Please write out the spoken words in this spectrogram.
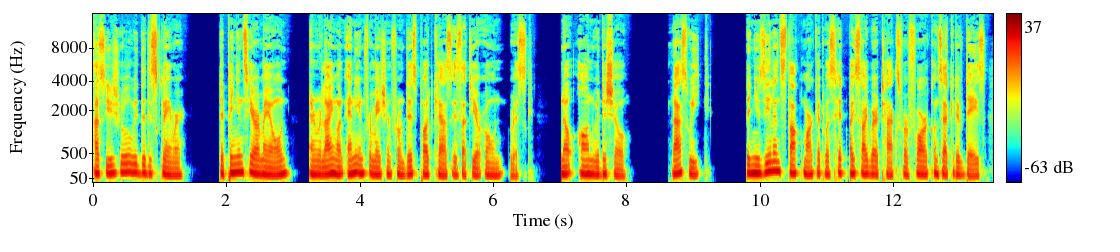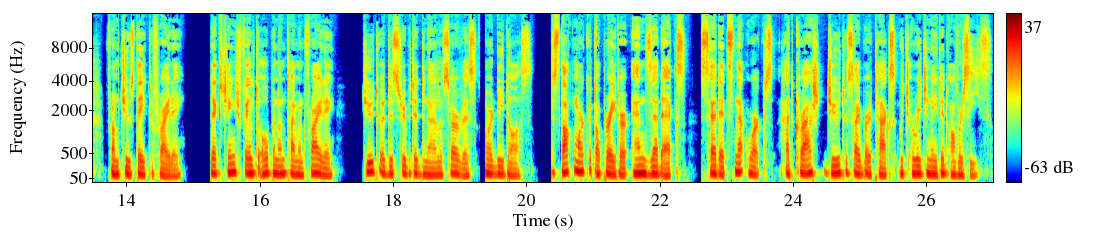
As usual, with the disclaimer, the opinions here are my own, and relying on any information from this podcast is at your own risk. Now, on with the show. Last week, the New Zealand stock market was hit by cyber attacks for four consecutive days from Tuesday to Friday. The exchange failed to open on time on Friday due to a distributed denial of service, or DDoS. The stock market operator NZX said its networks had crashed due to cyber attacks which originated overseas.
